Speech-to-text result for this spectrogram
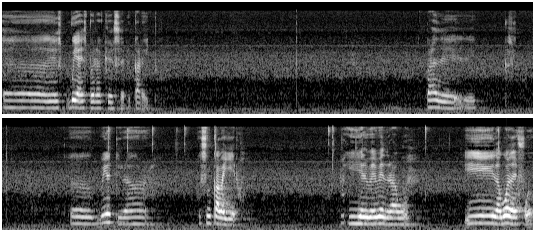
Eh, voy a esperar que se recargue. Para de... Uh, voy a tirar pues un caballero. Y el bebé dragón. Y la bola de fuego.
